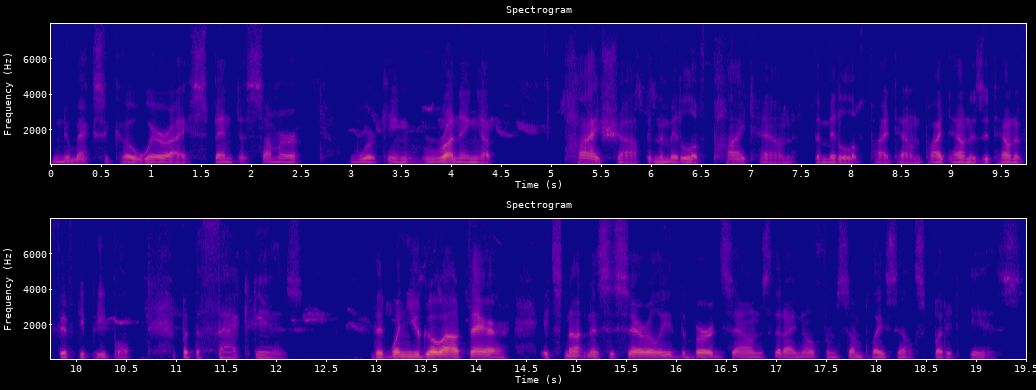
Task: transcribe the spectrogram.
New Mexico, where I spent a summer working, running a pie shop in the middle of Pie Town, the middle of Pie Town. Pie Town is a town of 50 people. But the fact is that when you go out there, it's not necessarily the bird sounds that I know from someplace else, but it is.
